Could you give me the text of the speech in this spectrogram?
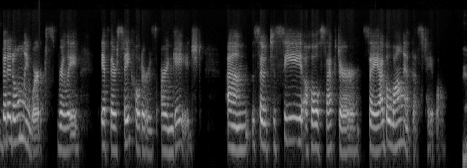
that it only works really if their stakeholders are engaged. Um, so to see a whole sector say, "I belong at this table," yeah.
